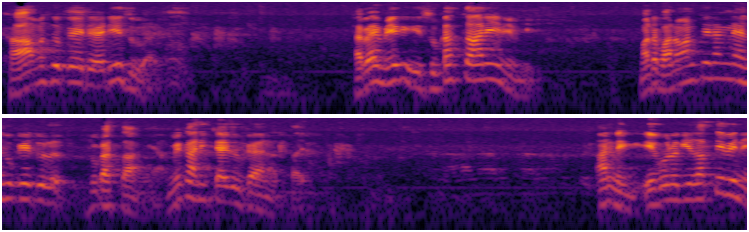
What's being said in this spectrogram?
කාම සුඛයට වැඩිය සුවයි. හැබැයි මේක සුඛස්ථානිය නෙමෙයි. මට බනවන්ත දෙයක් නෑ සුඛය තුල සුඛස්ථානිය. මේක අනිත්‍යයි දුකයි නැත්තයි. අන්නේ ඒගොල්ලෝ කිය සත්‍ය වෙන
